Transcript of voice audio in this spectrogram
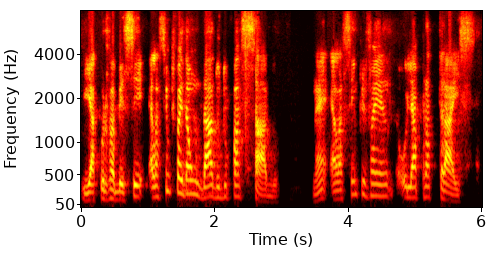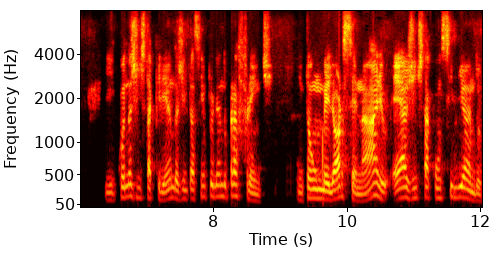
E a curva ABC, ela sempre vai dar um dado do passado, né? Ela sempre vai olhar para trás. E quando a gente está criando, a gente está sempre olhando para frente. Então, o melhor cenário é a gente estar tá conciliando,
